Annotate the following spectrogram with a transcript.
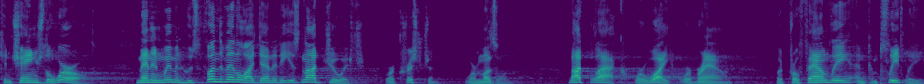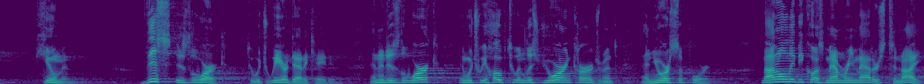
can change the world. Men and women whose fundamental identity is not Jewish or Christian or Muslim, not black or white or brown, but profoundly and completely human. This is the work to which we are dedicated, and it is the work in which we hope to enlist your encouragement and your support, not only because memory matters tonight,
